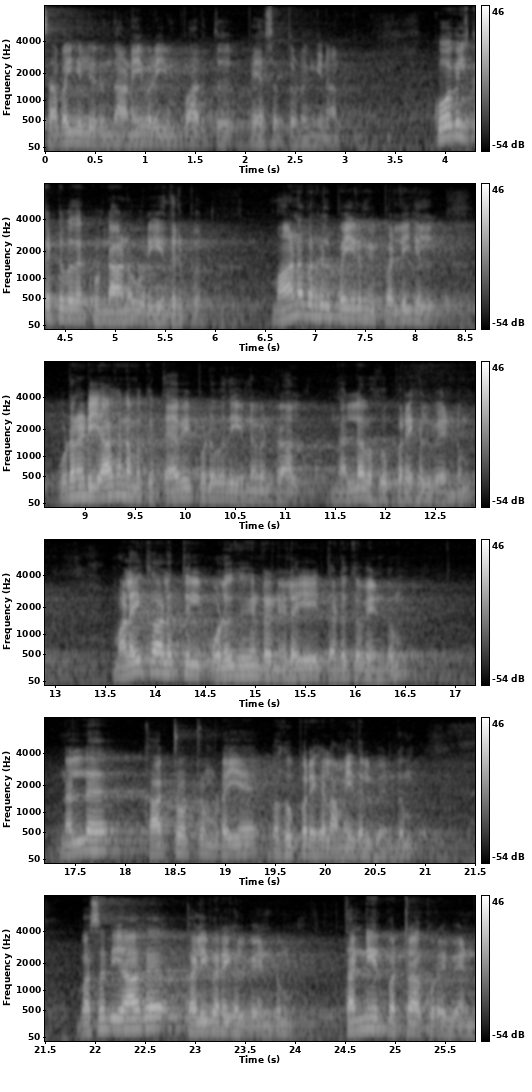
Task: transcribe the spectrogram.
சபையில் இருந்த அனைவரையும் பார்த்து பேசத் தொடங்கினான். கோவில் கட்டுவதற்குண்டான ஒரு எதிர்ப்பு. மாணவர்கள் பயிலும் இப்பள்ளியில் உடனடியாக நமக்கு தேவைப்படுவது என்னவென்றால் நல்ல வகுப்பறைகள் வேண்டும். மழைக்காலத்தில் ஒழுகுகின்ற நிலையை தடுக்க வேண்டும். நல்ல காற்றோற்றமுடைய வகுப்பறைகள் அமைதல் வேண்டும். வசதியாக கழிவறைகள் வேண்டும். தண்ணீர் பற்றாக்குறை வேண்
